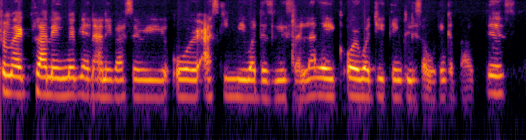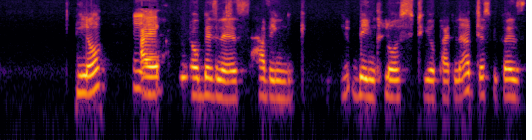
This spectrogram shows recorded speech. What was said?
from like planning maybe an anniversary or asking me what does Lisa like or what do you think Lisa will think about this? You know, yeah. I have no business having being close to your partner just because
